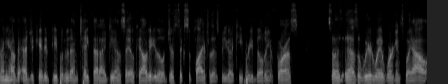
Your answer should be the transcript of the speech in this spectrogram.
And then you have the educated people who then take that idea and say, okay, I'll get you the logistics supply for this, but you got to keep rebuilding it for us. So it has a weird way of working its way out.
